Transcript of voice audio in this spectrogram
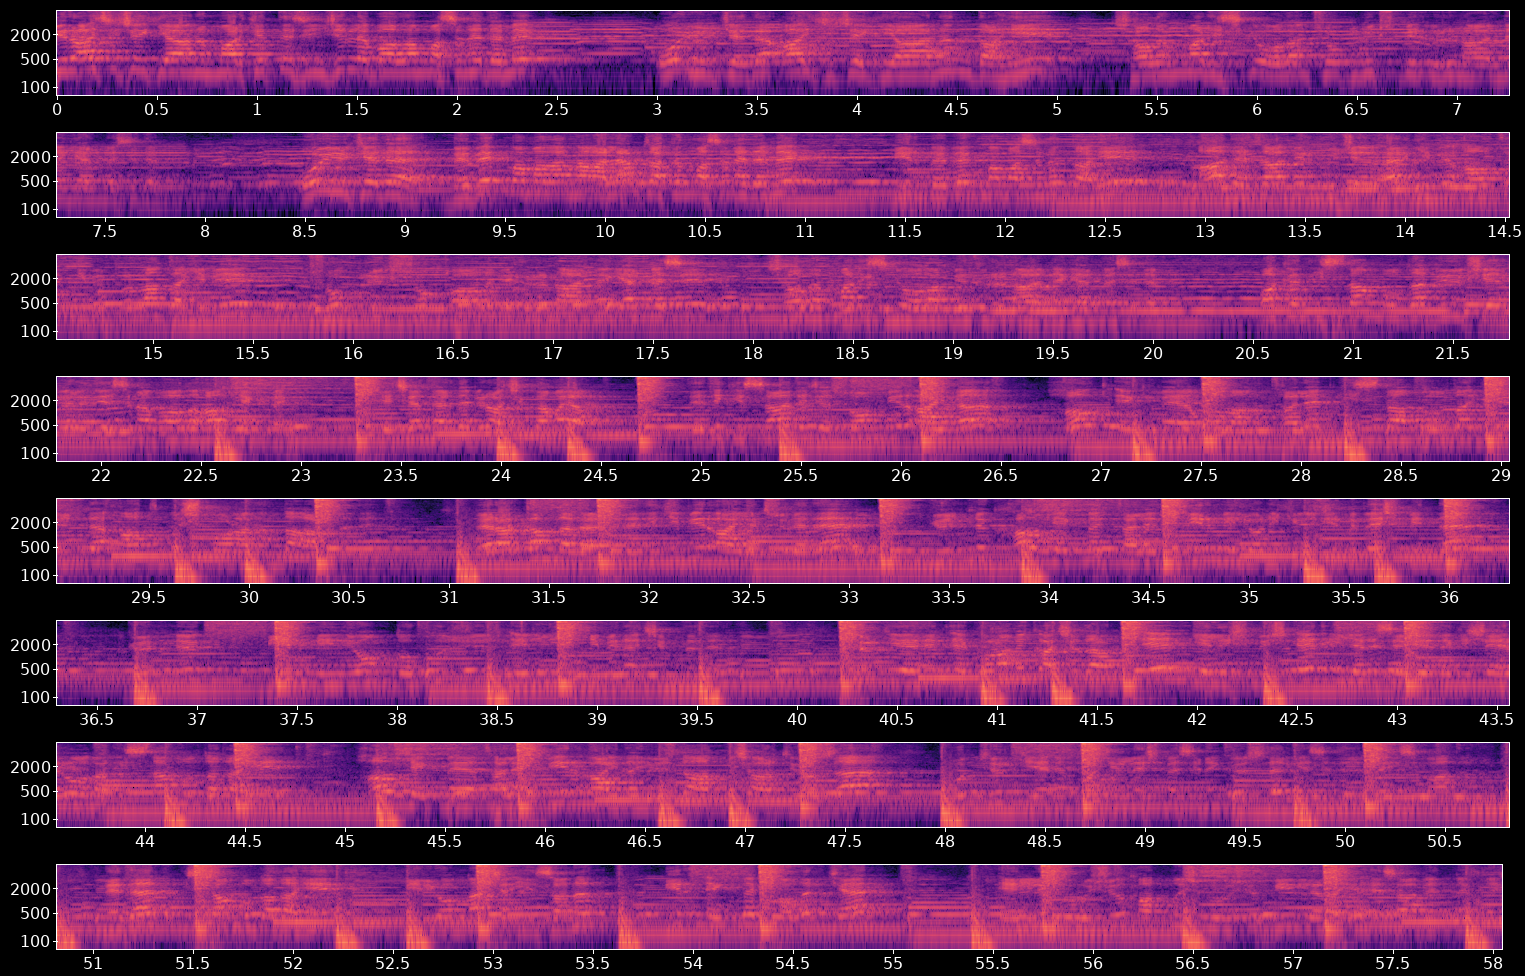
Bir ayçiçek yağının markette zincirle bağlanması ne demek? O ülkede ayçiçek yağının dahi çalınma riski olan çok lüks bir ürün haline gelmesi demek. O ülkede bebek mamalarına alarm takılması ne demek? Bir bebek mamasının dahi adeta bir mücevher gibi, altın gibi, pırlanta gibi çok lüks, çok pahalı bir ürün haline gelmesi, çalınma riski olan bir ürün haline gelmesi demek. Bakın İstanbul'da Büyükşehir Belediyesi'ne bağlı halk ekmek. Geçenlerde bir açıklama yaptı. Dedi ki sadece son bir ayda halk ekmeğe Ve rakam da verdi. Dedi ki bir aylık sürede günlük halk ekmek talebi 1 milyon 225 binden günlük 1 milyon 952 bine çıktı dedi. Türkiye'nin ekonomik açıdan en gelişmiş, en ileri seviyedeki şehri olan İstanbul'da dahi halk ekmeğe talep bir ayda yüzde 60 artıyorsa bu Türkiye'nin fakirleşmesinin göstergesidir ve ispatıdır. Neden? İstanbul'da dahi milyonlarca insanın bir ekmek alırken 50 kuruşu, 60 kuruşu, 1 lirayı hesap etmek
